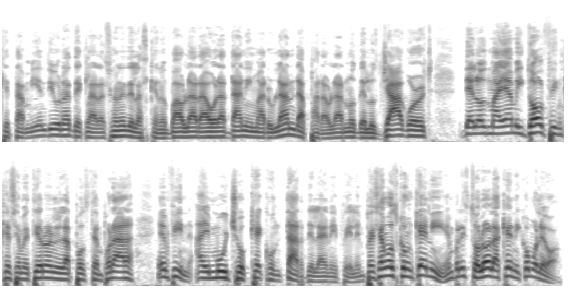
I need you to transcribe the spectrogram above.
que también dio unas declaraciones de las que nos va a hablar ahora Danny Marulanda para hablarnos de los Jaguars, de los Miami Dolphins que se metieron en la postemporada. En fin, hay mucho que contar de la NFL. Empecemos con Kenny en Bristol. Hola Kenny, ¿cómo le va?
